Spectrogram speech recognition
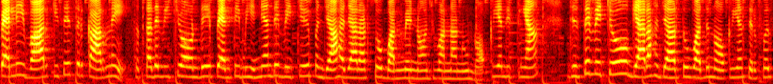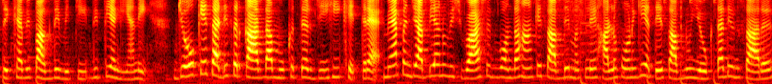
ਪਹਿਲੀ ਵਾਰ ਕਿਸੇ ਸਰਕਾਰ ਨੇ ਸੱਤਾ ਦੇ ਵਿੱਚ ਆਉਣ ਦੇ 35 ਮਹੀਨਿਆਂ ਦੇ ਵਿੱਚ 50892 ਨੌਜਵਾਨਾਂ ਨੂੰ ਨੌਕਰੀਆਂ ਦਿੱਤੀਆਂ। ਜਿਸ ਦੇ ਵਿੱਚੋਂ 11000 ਤੋਂ ਵੱਧ ਨੌਕਰੀਆਂ ਸਿਰਫ ਸਿੱਖਿਆ ਵਿਭਾਗ ਦੇ ਵਿੱਚ ਹੀ ਦਿੱਤੀਆਂ ਗਈਆਂ ਨੇ, ਜੋ ਕਿ ਸਾਡੀ ਸਰਕਾਰ ਦਾ ਮੁੱਖ ਤਰਜੀਹੀ ਖੇਤਰ ਹੈ। ਮੈਂ ਪੰਜਾਬੀਆਂ ਨੂੰ ਵਿਸ਼ਵਾਸ ਦਿਵਾਉਂਦਾ ਹਾਂ ਕਿ ਸਭ ਦੇ ਮਸਲੇ ਹੱਲ ਹੋਣਗੇ ਅਤੇ ਸਭ ਨੂੰ ਯੋਗਤਾ ਦੇ ਅਨੁਸਾਰ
